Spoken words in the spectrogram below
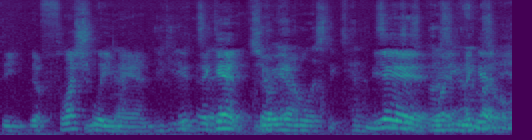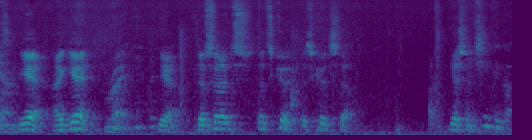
the, the fleshly Yeah. man, You could I even I say get it. So your you know, animalistic tendencies Yeah, yeah, as yeah. opposed yeah, I get it. Yeah, I get it. Right. Yeah, So that's that's good. That's good stuff. Yes, ma'am. She can go.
